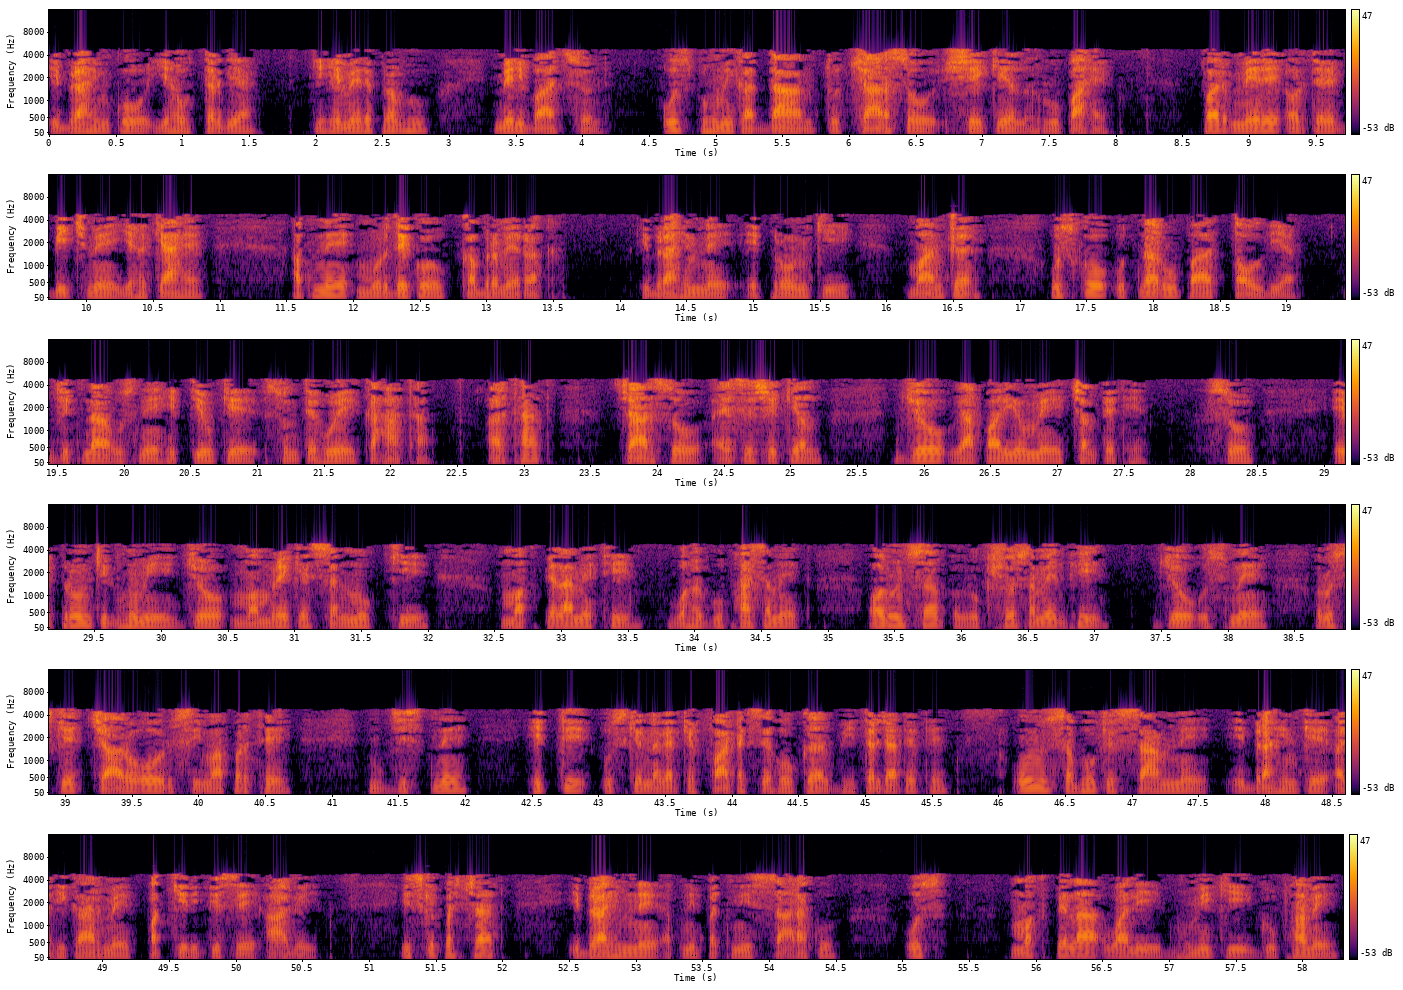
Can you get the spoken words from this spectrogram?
इब्राहिम को यह उत्तर दिया कि, हे मेरे प्रभु, मेरी बात सुन। उस भूमि का दाम तो चार सौ शेकेल रूपा है। पर मेरे और तेरे बीच में यह क्या है? अपने मुर्दे को कब्र में रख। इब्राहिम ने एप्रोन की मानकर उसको उतना रूपा तौल दिया, जितना उसने हित्तियों के सुनते हुए कहा था। अर्थात चार सौ ऐसे शेकेल जो व्यापारियों में चलते थे। सो एप्रोन की भूमि जो ममरे के सन्मुख की मकपेला में थी, वह गुफा समेत और उन सब वृक्षों समेत भी जो उसमें और उसके चारों ओर सीमा पर थे, जिसने हित्ती उसके नगर के फाटक से होकर भीतर जाते थे, उन सबों के सामने इब्राहिम के अधिकार में पक्की रीति से आ गई। इसके पश्चात इब्राहिम ने अपनी पत्नी सारा को उस मकपेला वाली भूमि की गुफा में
